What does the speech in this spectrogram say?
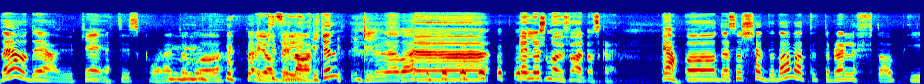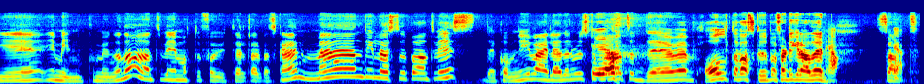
det, og det er jo ikke etisk ålreit å gå på jobb i laken. Eh, eller så må vi få arbeidsklær. Ja. Og det som skjedde da, var at dette ble løfta opp i, i min kommune. da, At vi måtte få utdelt arbeidsklær. Men de løste det på annet vis. Det kom ny veileder hvor det sto Ja. at det holdt å vaske det på 40 grader. Ja. Sant.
